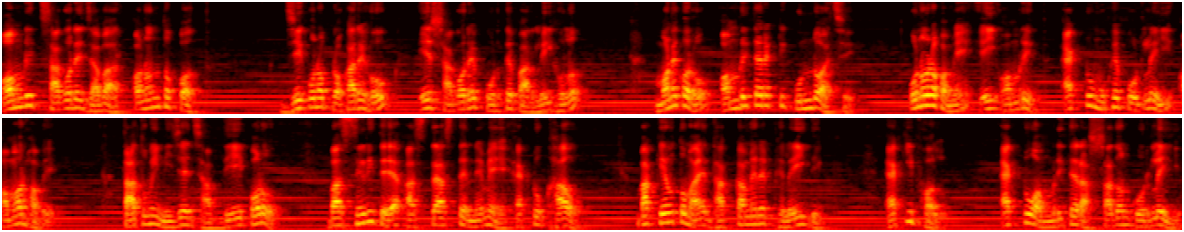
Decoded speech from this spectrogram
অমৃত সাগরে যাবার অনন্ত পথ, যে কোনো প্রকারে হোক এ সাগরে পড়তে পারলেই হলো। মনে করো অমৃতের একটি কুণ্ড আছে, কোনো রকমে এই অমৃত একটু মুখে পড়লেই অমর হবে। তা তুমি নিজে ঝাঁপ দিয়েই পড়ো, বা সিঁড়িতে আস্তে আস্তে নেমে একটু খাও। বা কেউ তোমায় ধাক্কা মেরে ফেলেই দিক। একই ফল, একটু অমৃতের আস্বাদন করলেই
